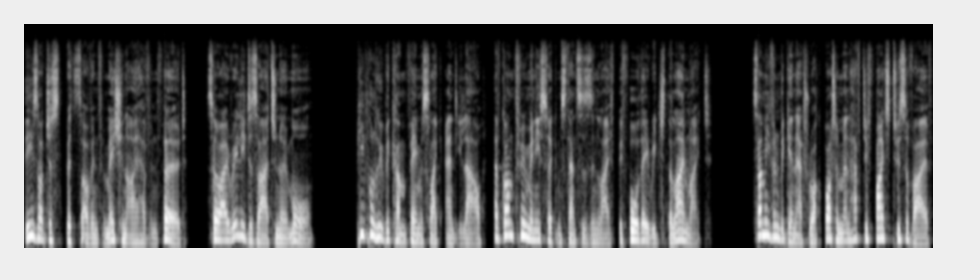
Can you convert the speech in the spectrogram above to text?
These are just bits of information I have inferred, so I really desire to know more. People who become famous like Andy Lau have gone through many circumstances in life before they reach the limelight. Some even begin at rock bottom and have to fight to survive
